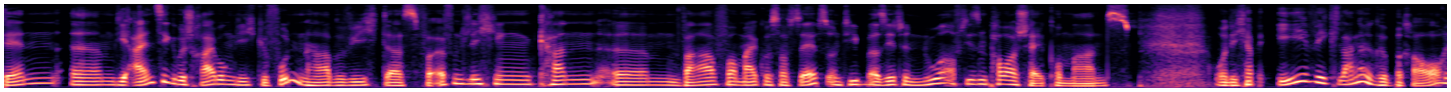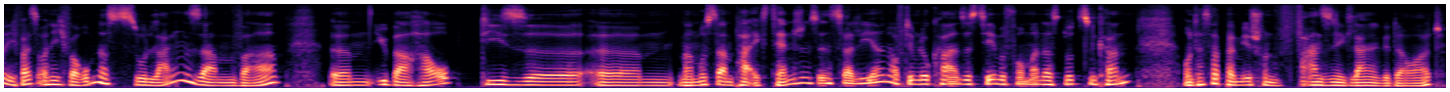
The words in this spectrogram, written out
denn ähm, die einzige Beschreibung, die ich gefunden habe, wie ich das veröffentlichen kann, ähm, war von Microsoft selbst und die basierte nur auf diesen PowerShell-Commands. Und ich habe ewig lange gebraucht, ich weiß auch nicht, warum das so langsam war, ähm, überhaupt diese, ähm, man muss da ein paar Extensions installieren auf dem lokalen System, bevor man das nutzen kann. Und das hat bei mir schon wahnsinnig lange gedauert.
